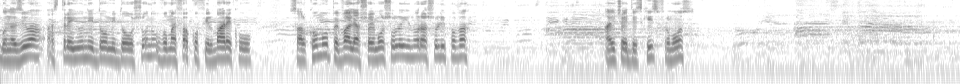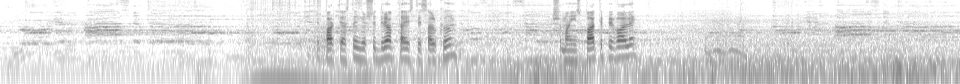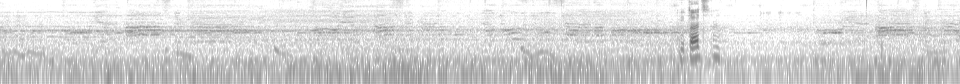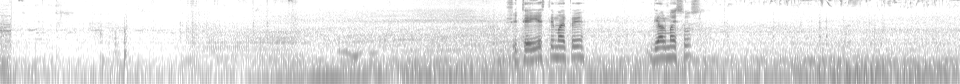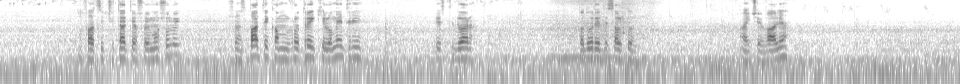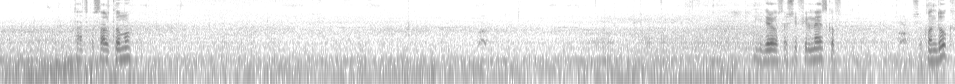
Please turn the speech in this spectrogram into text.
Bună ziua, azi 3 iunie 2021 vă mai fac o filmare cu Salcomul pe Valea Șoimoșului în orașul Lipova. Aici e deschis frumos. Pe partea stângă și dreapta este Salcâm și mai în spate pe vale Uitați. Și te este mai pe deal mai sus? În față citatea Soimoșului și în spate, cam vreo 3 km, este doar pădure de salcâni. Aici e valea. Uitați cu salcămul. E greu să și filmez că și conduc.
